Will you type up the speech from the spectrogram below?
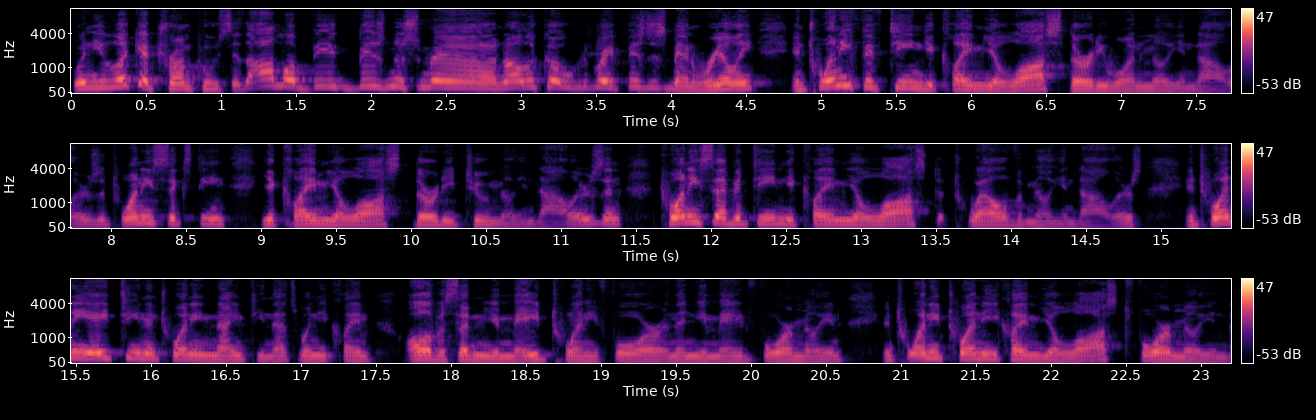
when you look at Trump, who says, I'm a big businessman, oh, look, a great businessman. Really? In 2015, you claim you lost $31 million. In 2016, you claim you lost $32 million. In 2017, you claim you lost $12 million. In 2018 and 2019, that's when you claim all of a sudden you made 24 and then you made 4 million. In 2020, you claim you lost $4 million.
